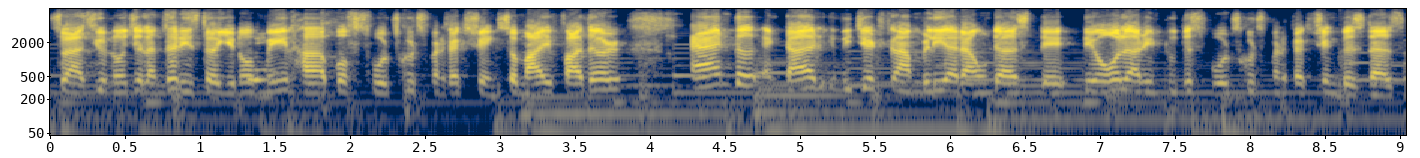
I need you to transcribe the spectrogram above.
So as you know jalandhar is the you know main hub of sports goods manufacturing. So my father and the entire immediate family around us they, they all are into the sports goods manufacturing business.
